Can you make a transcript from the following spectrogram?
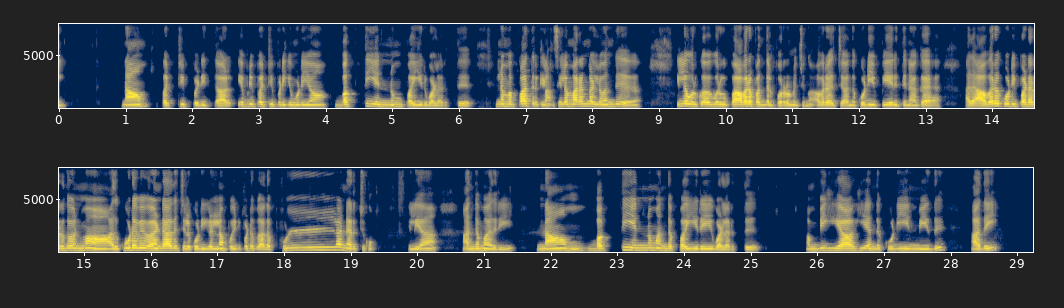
நாம் பற்றி பிடித்தால் எப்படி பற்றி பிடிக்க முடியும்? பக்தி என்னும் பயிர் வளர்த்து. நம்ம பார்த்துருக்கலாம் சில மரங்களில் வந்து இல்லை ஒரு ஒரு இப்போ அவரை பந்தல் போடுறோம்னு வச்சுங்க அவரை வச்சு அந்த கொடி ஏறித்தினாக்க அது அவரை கொடி படுறதோ என்னமோ அது கூடவே வேண்டாத சில கொடிகள்லாம் போயிட்டு போட்டு அதை ஃபுல்லாக நிறச்சிக்கும் இல்லையா? அந்த மாதிரி நாமும் பக்தி என்னும் அந்த பயிரை வளர்த்து அம்பிகையாகி அந்த கொடியின் மீது அதை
